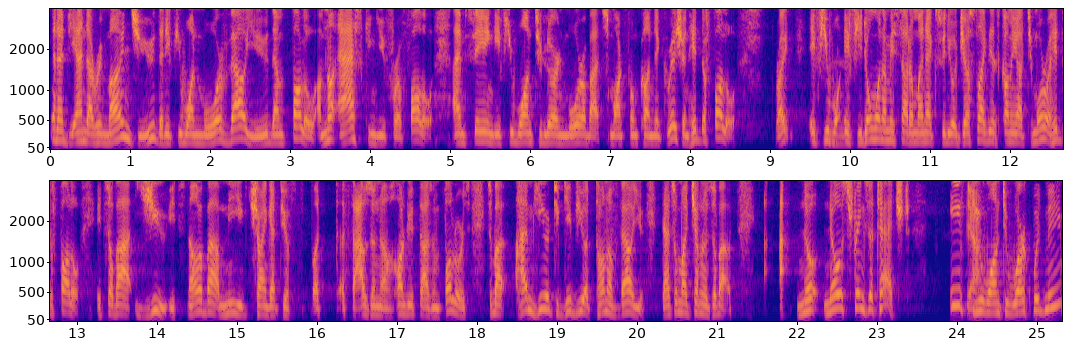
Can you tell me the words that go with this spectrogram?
And at the end, I remind you that if you want more value, then follow. I'm not asking you for a follow. I'm saying if you want to learn more about smartphone content creation, hit the follow right? If you want, mm-hmm. if you don't want to miss out on my next video, just like this coming out tomorrow, hit the follow. It's about you. It's not about me trying to get to a, a, a thousand, a hundred thousand followers. It's about I'm here to give you a ton of value. That's what my channel is about. No, no strings attached. If yeah. you want to work with me,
